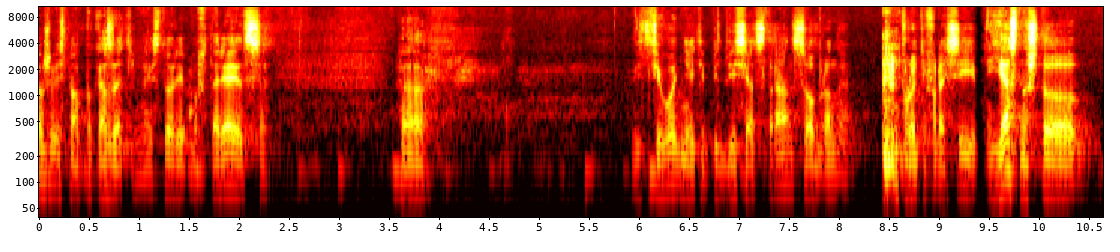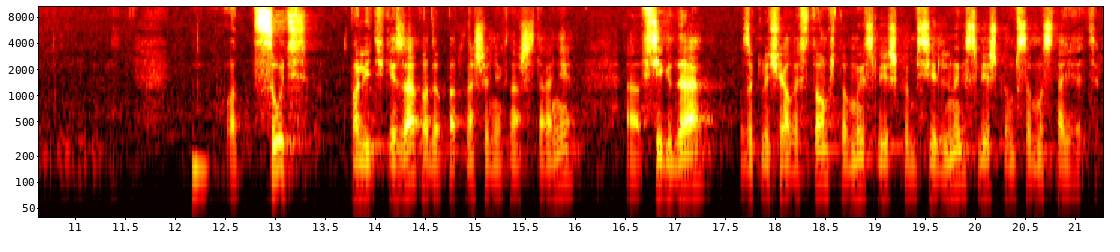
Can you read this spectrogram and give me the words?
тоже весьма показательная. История повторяется. Э, ведь сегодня эти 50 стран собраны против России. Ясно, что вот суть политики Запада по отношению к нашей стране э, всегда заключалась в том, что мы слишком сильны, слишком самостоятельны.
